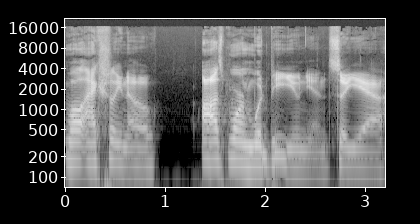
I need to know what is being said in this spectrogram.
well actually no. Osbourne would be union, so yeah.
